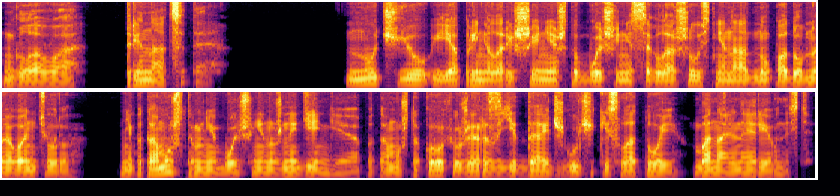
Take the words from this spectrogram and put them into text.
Глава 13. Ночью я приняла решение, что больше не соглашусь ни на одну подобную авантюру. Не потому, что мне больше не нужны деньги, а потому что кровь уже разъедает жгучей кислотой банальная ревность.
